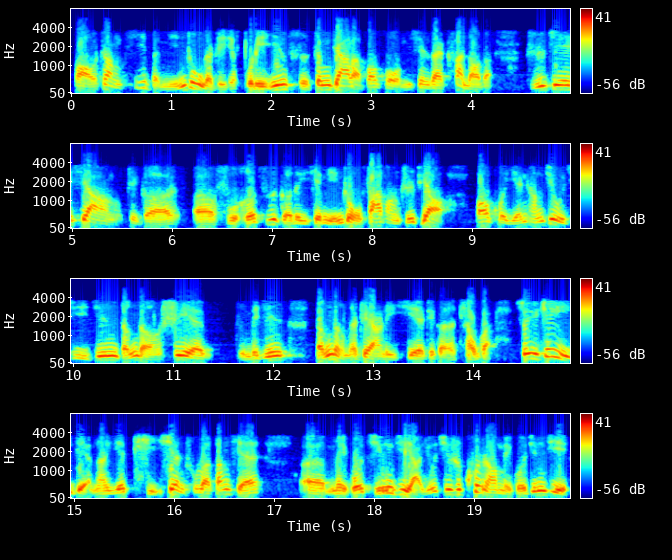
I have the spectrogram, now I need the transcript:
保障基本民众的这些福利，因此增加了包括我们现在看到的直接向这个呃符合资格的一些民众发放支票，包括延长救济金等等失业准备金等等的这样的一些这个条款。所以这一点呢，也体现出了当前。呃，美国经济啊，尤其是困扰美国经济，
